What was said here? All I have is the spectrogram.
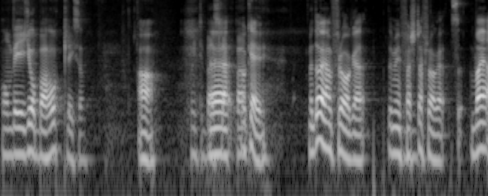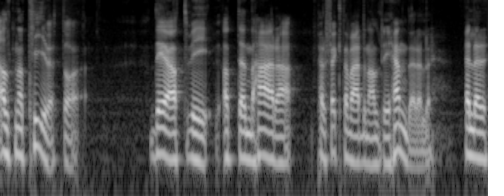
Om vi jobbar hårt liksom. Ja. Och inte bara Eh, slappa. Okej, men då har jag en fråga. Det är Mm. min första fråga. Så, vad är alternativet då? Det är att, vi, att den här eh, perfekta världen aldrig händer, eller? Eller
